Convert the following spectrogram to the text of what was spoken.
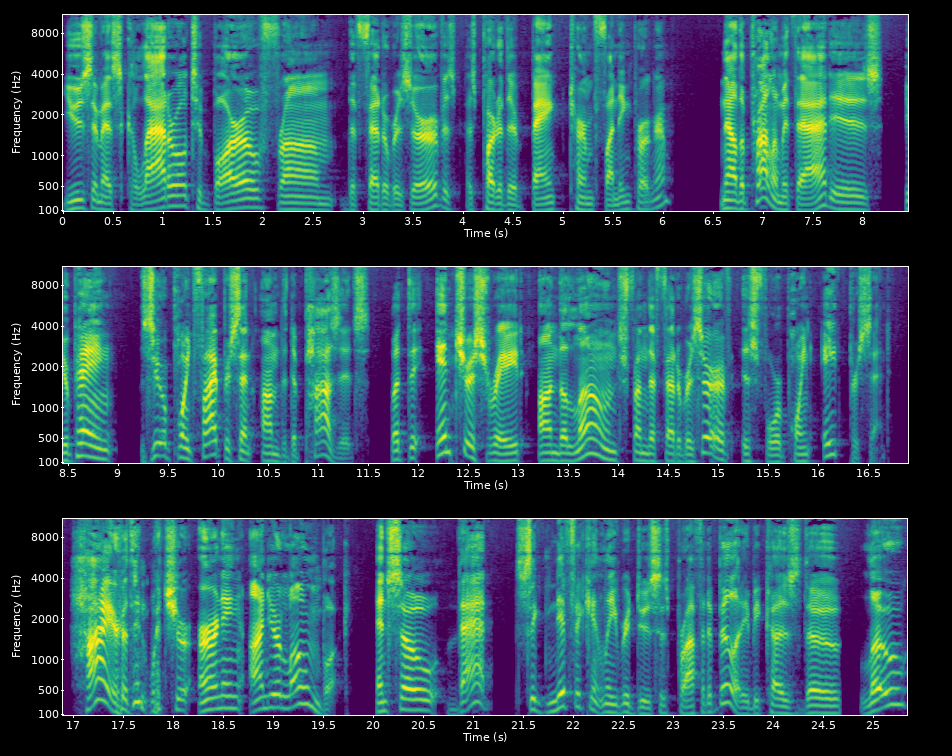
use them as collateral to borrow from the Federal Reserve as, as part of their bank term funding program. Now, the problem with that is you're paying 0.5% on the deposits, but the interest rate on the loans from the Federal Reserve is 4.8%, higher than what you're earning on your loan book. And so that significantly reduces profitability because the low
